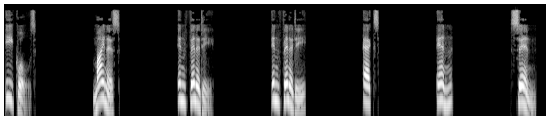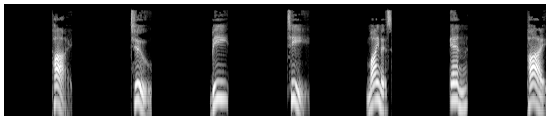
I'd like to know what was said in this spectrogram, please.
equals minus infinity infinity x n sin pi 2 b t minus n pi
